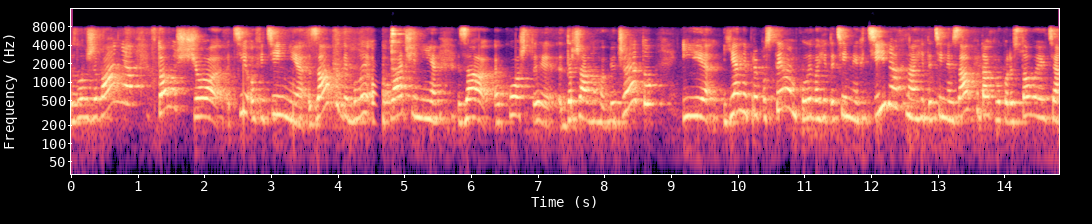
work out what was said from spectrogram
зловживання? В тому, що ці офіційні заходи були оплачені за кошти державного бюджету. І є неприпустимим, коли в агітаційних цілях на агітаційних заходах використовуються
